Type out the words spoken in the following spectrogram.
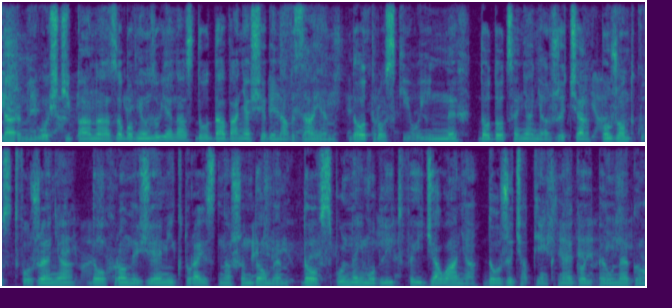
Dar miłości Pana zobowiązuje nas do dawania siebie nawzajem, do troski o innych, do doceniania życia, porządku stworzenia, do ochrony ziemi, która jest naszym domem, do wspólnej modlitwy i działania do życia pięknego i pełnego,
